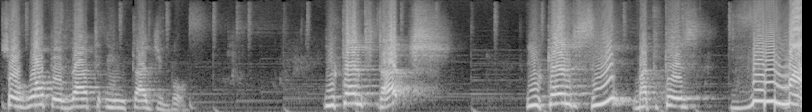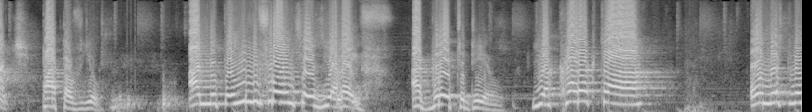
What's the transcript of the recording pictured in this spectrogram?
So what is that intangible? You can't touch, you can't see, but it is very much part of you. And it influences your life a great deal. Your character, honestly,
